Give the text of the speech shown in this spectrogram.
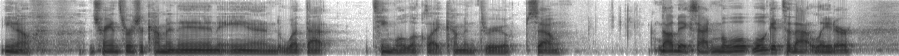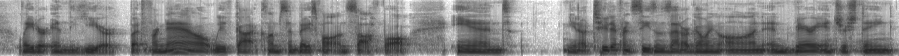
you know, transfers are coming in and what that team will look like coming through. So that'll be exciting. But we'll we'll get to that later later in the year. But for now, we've got Clemson baseball and softball, and you know, two different seasons that are going on and very interesting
